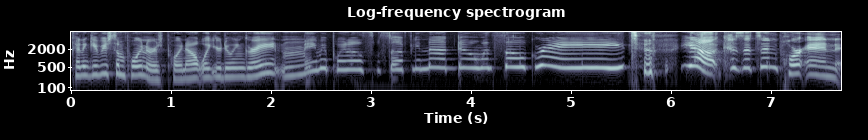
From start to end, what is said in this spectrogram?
kind of give you some pointers, point out what you're doing great, and maybe point out some stuff you're not doing so great. Yeah, because it's important.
